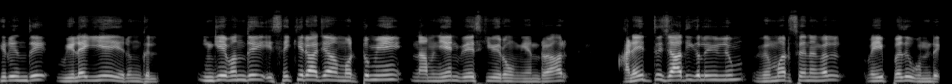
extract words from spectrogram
இருந்து விலகியே இருங்கள். இங்கே வந்து இசைக்கு ராஜா மட்டுமே நாம் ஏன் பேசுகிறோம் என்றால் அனைத்து ஜாதிகளிலும் விமர்சனங்கள் வைப்பது உண்டு.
